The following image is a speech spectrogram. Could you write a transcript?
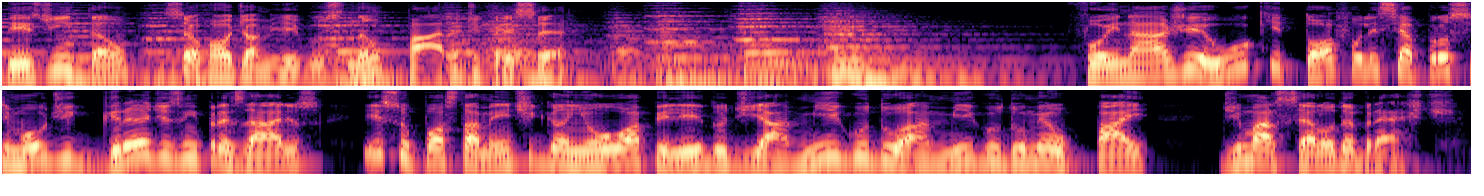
Desde então, seu rol de amigos não para de crescer. Foi na AGU que Toffoli se aproximou de grandes empresários e supostamente ganhou o apelido de amigo do amigo do meu pai, de Marcelo Odebrecht.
